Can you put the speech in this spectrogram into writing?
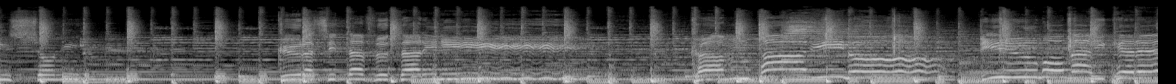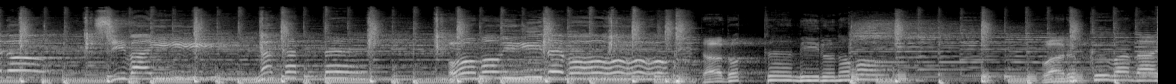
一緒に暮らした二人に乾杯。思い出をたどってみるのも悪くはない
